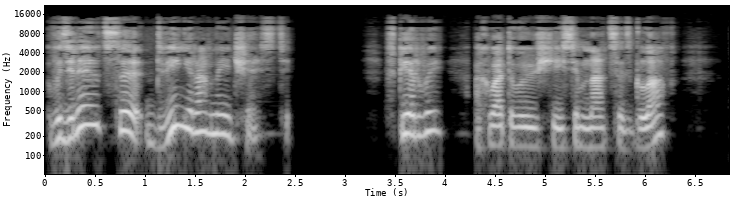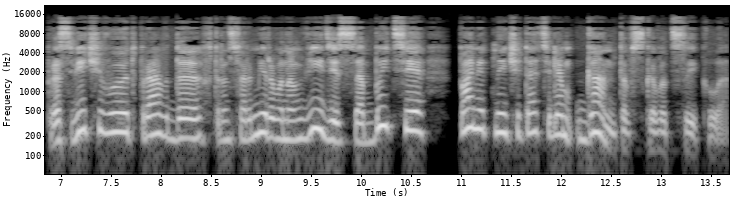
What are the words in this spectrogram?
выделяются две неравные части. В первой, охватывающей 17 глав, просвечивают, правда, в трансформированном виде события, памятные читателям Гантовского цикла.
